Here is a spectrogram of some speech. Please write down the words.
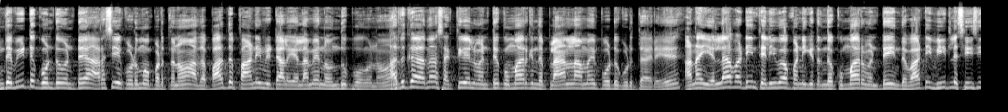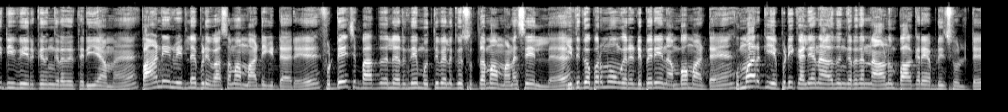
இந்த வீட்டுக்கு கொண்டு வந்துட்டு அரசியை கொடுமைப்படுத்தணும். அதை பார்த்து பாண்டி வீட்டாளர் எல்லாமே நொந்து போகணும். அதுக்காக தான் சக்திவேல் வந்துட்டு குமாருக்கு இந்த பிளான் எல்லாமே போட்டு கொடுத்தாரு. ஆனா எல்லா வாட்டியும் தெளிவா பண்ணிக்கிட்டு இருந்த குமார் வந்துட்டு இந்த வாட்டி வீட்ல சிசிடிவி இருக்குங்கிறத தெரியாம பாண்டியன் வீட்ல இப்படி வசமா மாட்டிக்கிட்டாரு. ஃபுட்டேஜ் பார்த்ததுல இருந்தே முத்துவேலுக்கு சுத்தமா மனசே இல்ல. இதுக்கப்புறமும் உங்க ரெண்டு பேரையும் நம்ப மாட்டேன். குமாருக்கு எப்படி கல்யாணம் ஆகுதுங்கிறத நானும் பாக்குறேன் அப்படின்னு சொல்லிட்டு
